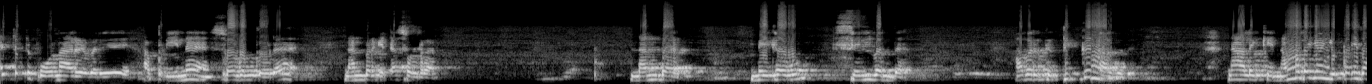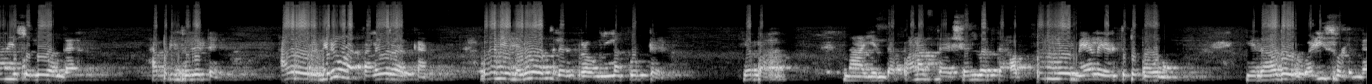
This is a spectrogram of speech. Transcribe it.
எடுத்துட்டு போனாரு அவரு? அப்படின்னு சோகத்தோட நண்பர்கிட்ட சொல்றார். நண்பர் மிகவும் செல்வந்தர். அவருக்கு திக்குன்னு ஆகுது நாளைக்கு நம்மளையும் இப்படிதானே சொல்லுவாங்க? அப்படின்னு சொல்லிட்டு அவர் ஒரு நிறுவன தலைவரா இருக்கார். உடனே நிறுவனத்துல இருக்கிறவங்க எல்லாம் கூப்பிட்டு ஏப்பா நான் இந்த பணத்தை செல்வத்தை அப்படியே மேல எடுத்துட்டு போகணும். ஏதாவது ஒரு வழி சொல்லுங்க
